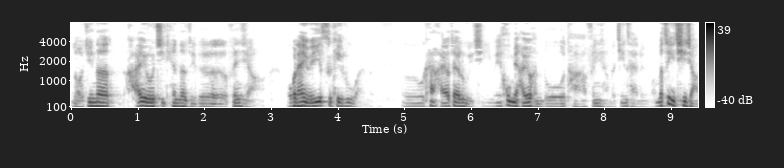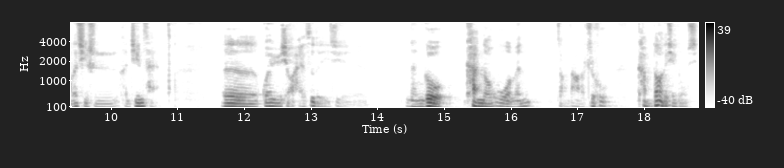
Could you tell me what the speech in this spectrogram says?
老金呢，还有几天的这个分享，我本来以为一次可以录完的，呃，我看还要再录一期，因为后面还有很多他分享的精彩内容。那么这一期讲的其实很精彩，呃，关于小孩子的一些能够看到我们长大了之后。看不到的一些东西，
